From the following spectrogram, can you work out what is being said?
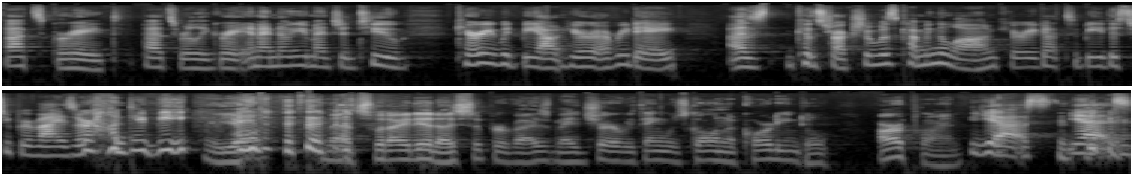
That's great. That's really great. And I know you mentioned too, Carrie would be out here every day as construction was coming along. Carrie got to be the supervisor on duty. Yeah, that's what I did. I supervised, made sure everything was going according to our plan. Yes, yes.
